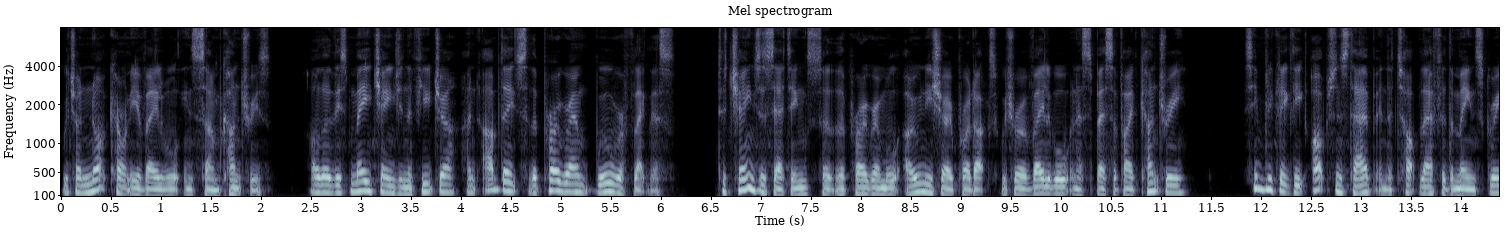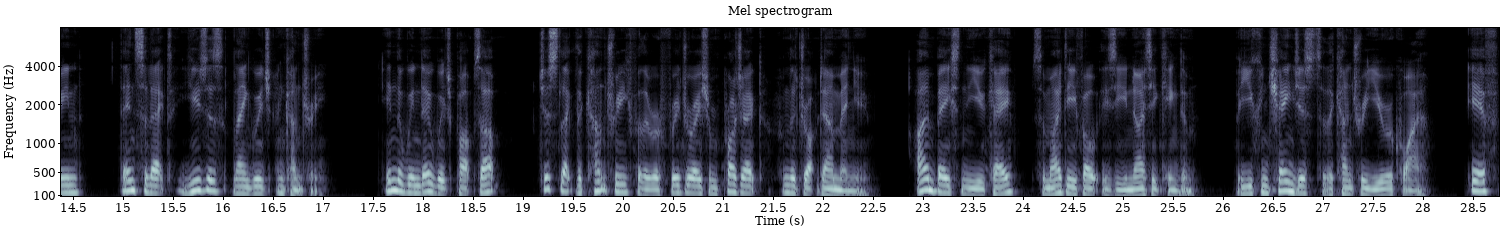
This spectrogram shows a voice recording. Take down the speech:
which are not currently available in some countries, although this may change in the future and updates to the program will reflect this. To change the settings so that the program will only show products which are available in a specified country, simply click the Options tab in the top left of the main screen, then select Users, Language and Country. In the window which pops up, just select the country for the refrigeration project from the drop down menu. I'm based in the UK, so my default is the United Kingdom, but you can change this to the country you require. If,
